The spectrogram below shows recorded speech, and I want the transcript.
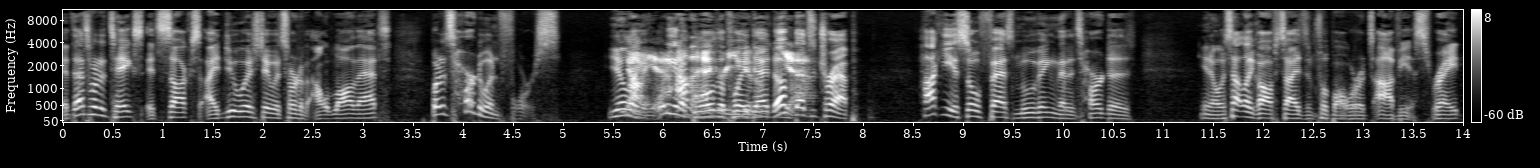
if that's what it takes, it sucks. I do wish they would sort of outlaw that, but it's hard to enforce. You know, No, like yeah. what are you going to blow the play gonna- dead? Oh, yeah. that's a trap. Hockey is so fast moving that it's hard to, you know, it's not like offsides in football where it's obvious, right?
